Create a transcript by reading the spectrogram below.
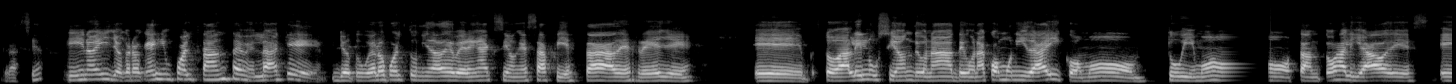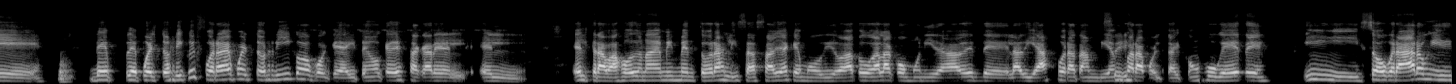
Gracias. Sí, no, y yo creo que es importante, ¿verdad? Que yo tuve la oportunidad de ver en acción esa fiesta de Reyes, eh, toda la ilusión de una, de una comunidad y cómo tuvimos tantos aliados eh, de, Puerto Rico y fuera de Puerto Rico, porque ahí tengo que destacar el, trabajo de una de mis mentoras, Lisa Saya, que movió a toda la comunidad de la diáspora también para aportar con juguetes. Y sobraron y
